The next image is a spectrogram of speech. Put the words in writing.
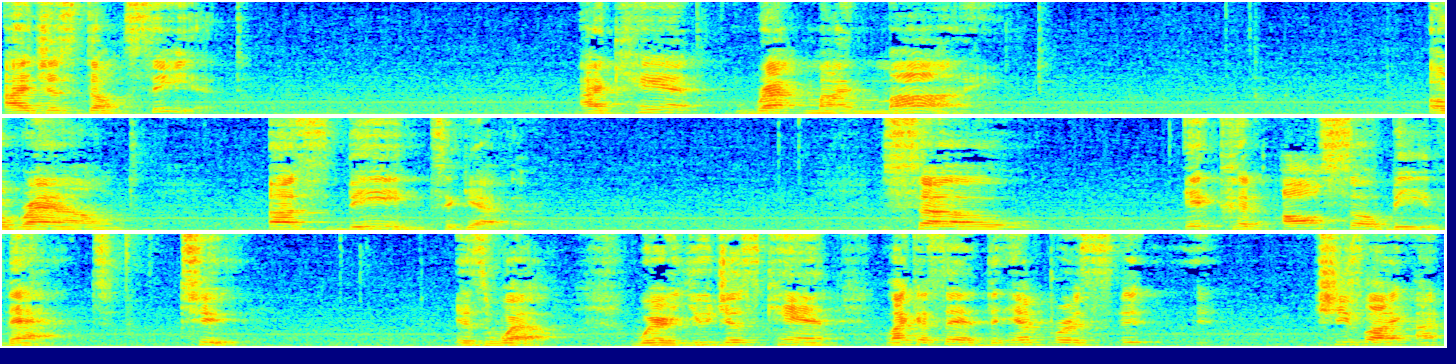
I just don't see it. I can't wrap my mind around us being together. So it could also be that too, as well, where you just can't, like I said, the Empress, she's like, I,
